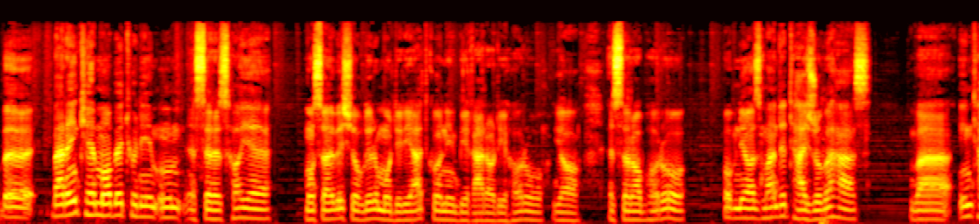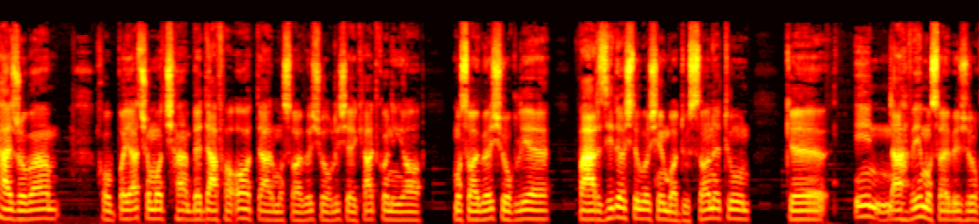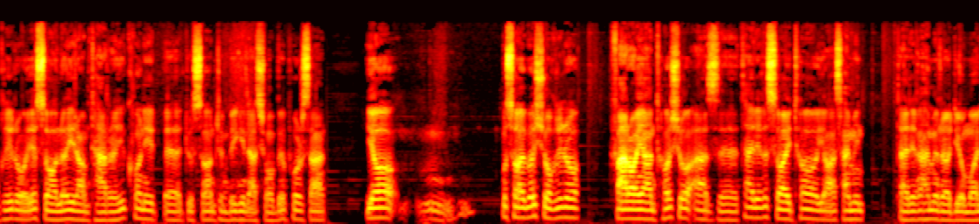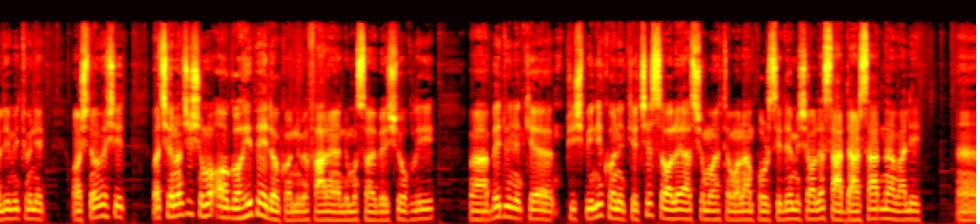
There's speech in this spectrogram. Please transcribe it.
برای اینکه ما بتونیم اون استرس های مصاحبه شغلی رو مدیریت کنیم بیقراری ها رو یا استراب ها رو خب نیازمند تجربه هست و این تجربه هم خب باید شما چند به دفعات در مصاحبه شغلی شرکت کنید یا مصاحبه شغلی فرضی داشته باشین با دوستانتون که این نحوه مصاحبه شغلی رو یه سوالایی رو هم طراحی کنید به دوستانتون بگین از شما بپرسن یا مصاحبه شغلی رو فرایندهاشو از طریق سایت ها یا از همین طریق همین رادیو مالی می‌تونید آشنا بشید و چنانچه شما آگاهی پیدا کنید به فرایند مصاحبه شغلی و بدونید که پیش بینی کنید که چه سوالی از شما احتمالا پرسیده میشه. حالا صد درصد نه ولی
